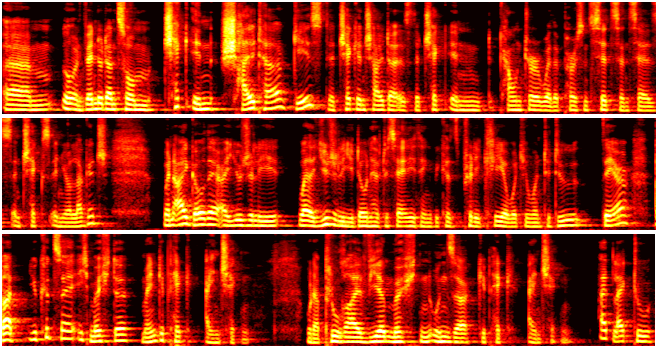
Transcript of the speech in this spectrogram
Ähm, und wenn du dann zum Check-in-Schalter gehst, der Check-in-Schalter ist the Check-in-Counter where the person sits and says and checks in your luggage. When I go there, I usually, well, usually you don't have to say anything because it's pretty clear what you want to do there. But you could say, ich möchte mein Gepäck einchecken. Oder plural, wir möchten unser Gepäck einchecken. I'd like to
